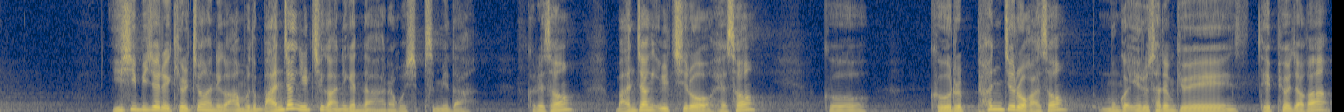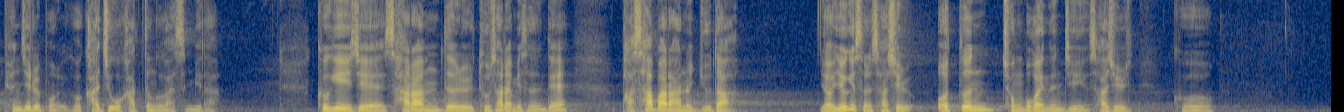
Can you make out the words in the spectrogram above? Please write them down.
22절에 결정하니가 아무도 만장일치가 아니겠나라고 싶습니다. 그래서 만장일치로 해서 그 그를 편지로 가서 뭔가 예루살렘 교회 대표자가 편지를 보- 그 가지고 갔던 것 같습니다. 거기 이제 사람들 두 사람이 있었는데 바사바라 하는 유다. 여- 여기서는 사실 어떤 정보가 있는지 사실 그,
